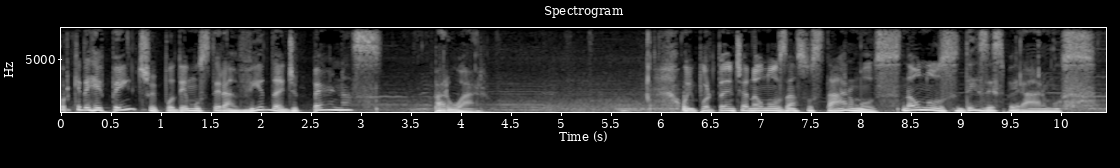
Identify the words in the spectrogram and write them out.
porque de repente podemos ter a vida de pernas para o ar. O importante é não nos assustarmos, não nos desesperarmos.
